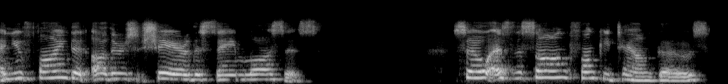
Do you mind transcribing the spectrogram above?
and you find that others share the same losses. So, as the song Funky Town goes,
